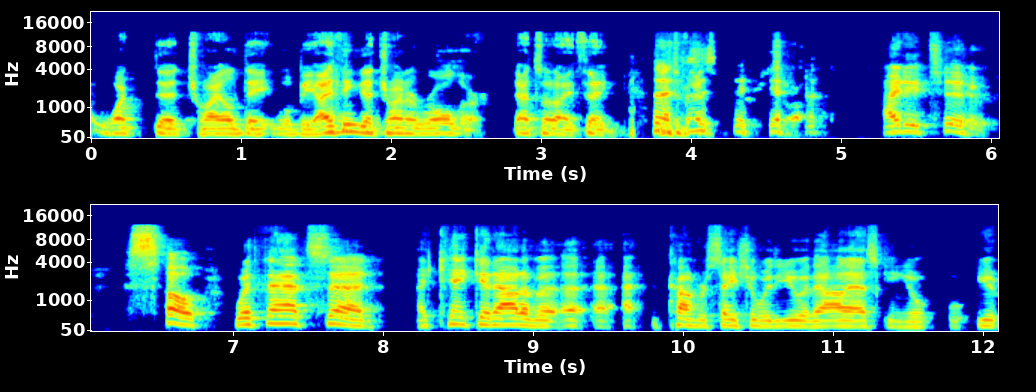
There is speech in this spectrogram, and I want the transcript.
what the trial date will be. I think they're trying to roll her. That's what I think. yeah, I do too. So with that said, I can't get out of a, a, a conversation with you without asking you you,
